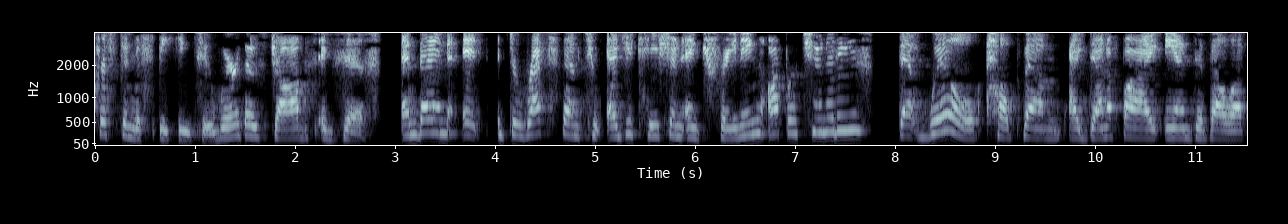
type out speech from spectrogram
Kristen was speaking to, where those jobs exist. And then it directs them to education and training opportunities that will help them identify and develop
